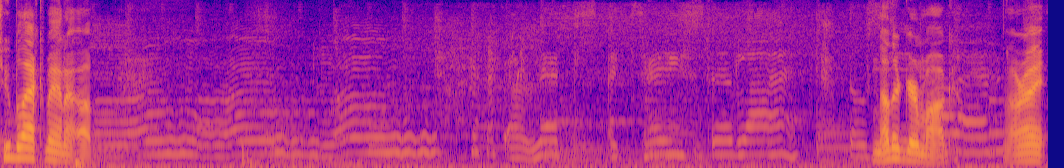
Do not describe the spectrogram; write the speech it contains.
Two black mana up. Another Gurmag. Alright.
